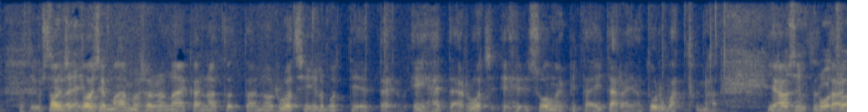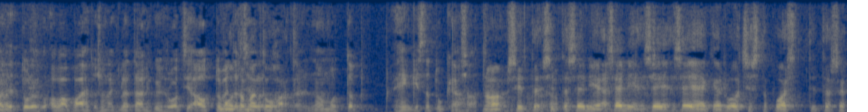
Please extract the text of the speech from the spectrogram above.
toisen, toisen maailmansodan aikana tota, no, Ruotsi ilmoitti, että ei hätää, Ruotsi, Suomi pitää itärajan turvattuna. Ja, Tosin tota, ruotsalaiset no, tuli vapaaehtoisena kyllä tämä niin Ruotsi auttoi Muutama siellä, tuhat. No mutta henkistä tukea no, saatu. No sitten, no, sitten sen, sen, sen, sen jälkeen Ruotsista poistettiin tässä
